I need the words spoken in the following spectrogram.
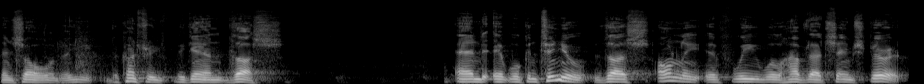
And so the, the country began thus. And it will continue thus only if we will have that same spirit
